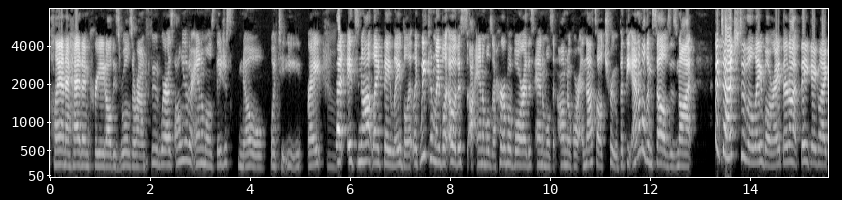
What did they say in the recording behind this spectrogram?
plan ahead and create all these rules around food whereas all the other animals they just know what to eat right? Mm. but it's not like they label it. Like we can label it oh this animal's a herbivore this animal's an omnivore and that's all true. But the animal themselves is not attached to the label right? They're not thinking like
